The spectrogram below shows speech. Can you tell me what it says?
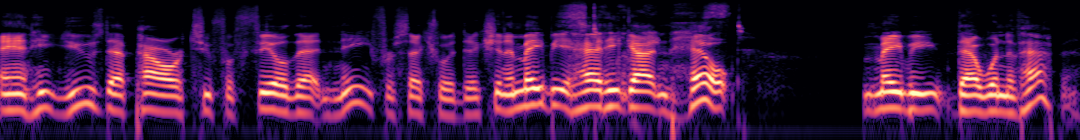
and he used that power to fulfill that need for sexual addiction, and maybe had he gotten help, maybe that wouldn't have happened.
